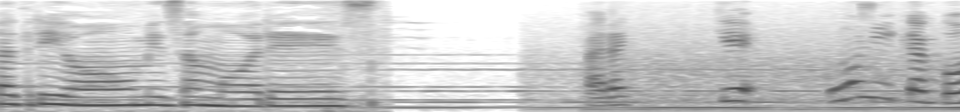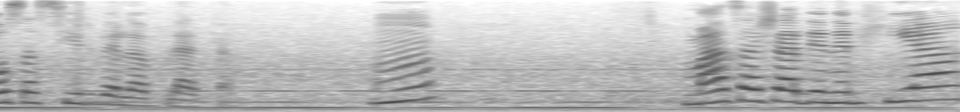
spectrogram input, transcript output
Mis amores. ¿Para qué única cosa sirve la plata? ¿Mm? Más allá de energía,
